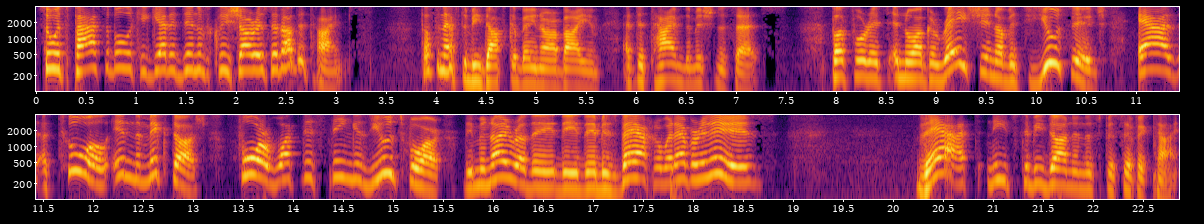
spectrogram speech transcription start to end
So it's possible it could get a din of klisharis at other times. It doesn't have to be dafka bein arbayim at the time the Mishnah says. But for its inauguration of its usage as a tool in the mikdash for what this thing is used for, the menorah, the the the mizbeach, or whatever it is, that needs to be done in the specific time.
